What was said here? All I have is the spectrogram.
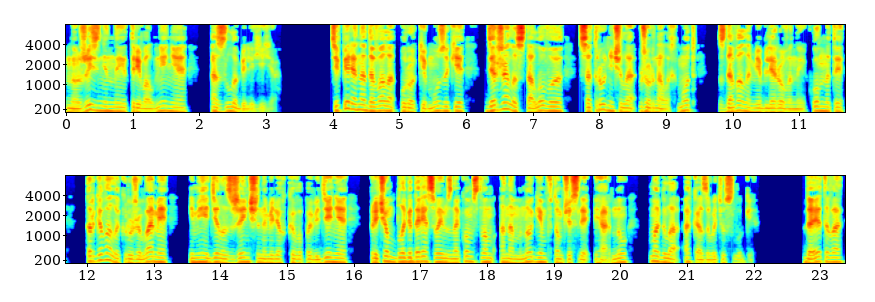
Но жизненные треволнения озлобили ее. Теперь она давала уроки музыки, держала столовую, сотрудничала в журналах мод, сдавала меблированные комнаты, торговала кружевами, имея дело с женщинами легкого поведения, причем благодаря своим знакомствам она многим, в том числе и Арну, могла оказывать услуги. До этого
